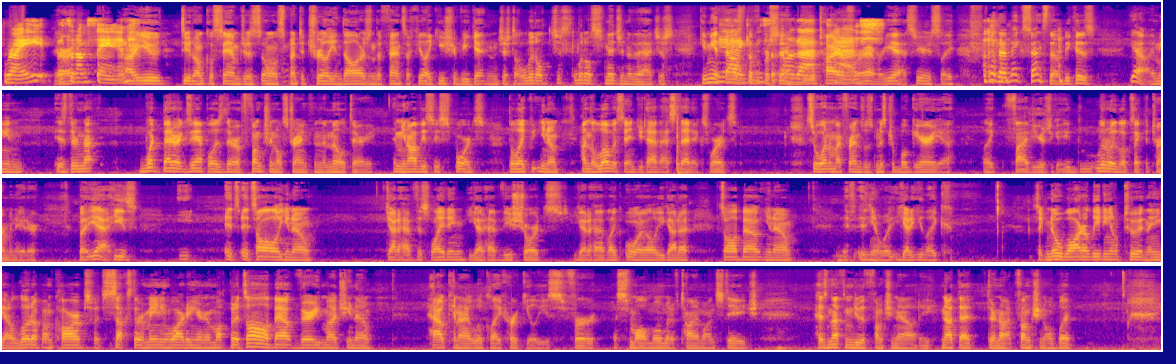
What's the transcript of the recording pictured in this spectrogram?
Right? That's are, what I'm saying. Are you, dude? Uncle Sam just almost spent a trillion dollars on defense. I feel like you should be getting just a little, just a little smidgen of that. Just give me a yeah, thousandth of a percent. Of retire cash. forever. Yeah, seriously. No, that makes sense though, because yeah, I mean, is there not? What better example is there of functional strength in the military? I mean, obviously sports, but like you know, on the lowest end, you'd have aesthetics, where it's. So one of my friends was Mr. Bulgaria, like five years ago. He literally looks like the Terminator but yeah, he's he, it's it's all you know. You got to have this lighting. You got to have these shorts. You got to have like oil. You got to. It's all about you know, if you know you got to eat like. It's like no water leading up to it, and then you got to load up on carbs, so it sucks the remaining water in your mouth. But it's all about very much you know, how can I look like Hercules for a small moment of time on stage? Has nothing to do with functionality. Not that they're not functional, but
